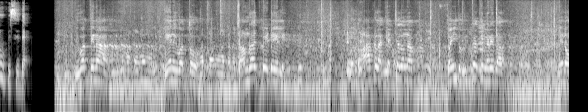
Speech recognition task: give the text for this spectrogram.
ರೂಪಿಸಿದೆ. ಇವತ್ತಿನ ಏನು ಇವತ್ತು ಚಾಮರಾಜಪೇಟೆಯಲ್ಲಿ ಆಕಳ ಕೆಚ್ಚಲನ್ನು ಕೊಯ್ದು ವಿಕೃತಿ ಮೆರೆದ ಏನು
